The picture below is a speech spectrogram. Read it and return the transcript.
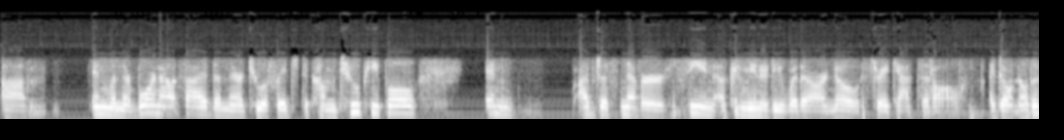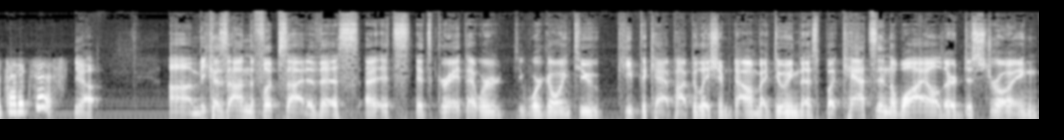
um, and when they're born outside, then they're too afraid to come to people. And I've just never seen a community where there are no stray cats at all. I don't know that that exists. Yeah. Um, because on the flip side of this, uh, it's it's great that we're we're going to keep the cat population down by doing this, but cats in the wild are destroying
